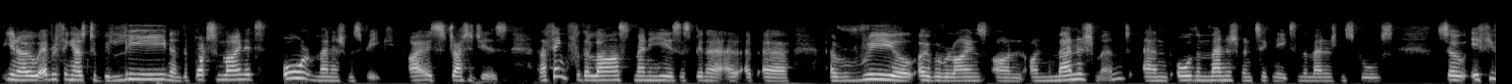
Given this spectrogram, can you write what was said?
you know everything has to be lean, and the bottom line it's all management speak, uh, strategies, and I think for the last many years there's been a, a, a, a real over reliance on on management and all the management techniques in the management schools. So if you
